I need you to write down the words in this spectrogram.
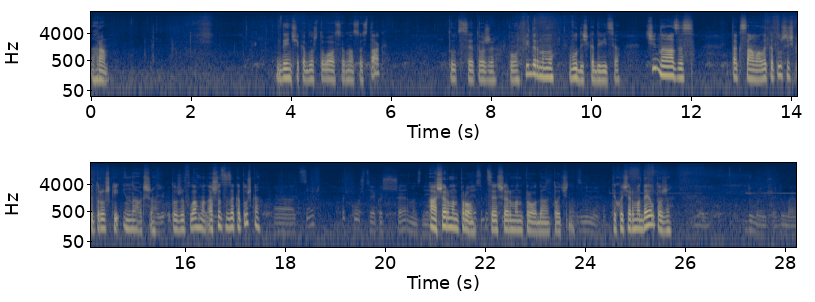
грам. Денчик облаштувався у нас ось так. Тут все теж по фідерному. Вудочка, дивіться. Чи назис. Так само, але катушечка трошки інакша. Тоже флагман. А що це за катушка? Це також це якось Шерман здається. А, Sherman Pro. Це Sherman Pro, да, точно. Змінити. Ти хочеш Armadale теж? Думаю, що думаю.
